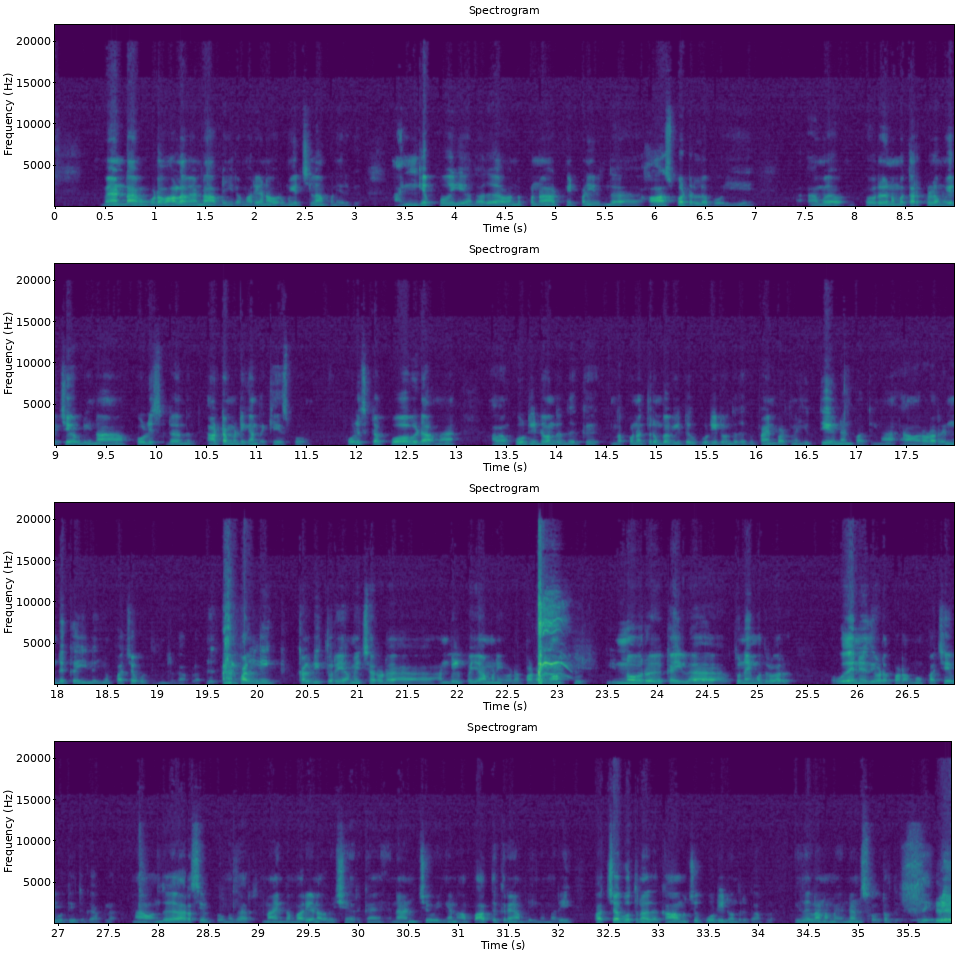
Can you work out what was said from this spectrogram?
வேண்டாம் இவன் கூட வாழ வேண்டாம் அப்படிங்கிற மாதிரியான ஒரு முயற்சிலாம் பண்ணியிருக்கு. அங்கே போய் அதாவது அந்த பொண்ணை அட்மிட் பண்ணியிருந்த ஹாஸ்பிட்டலில் போய் நம்ம ஒரு நம்ம தற்கொலை முயற்சி அப்படின்னா போலீஸ்கிட்ட அந்த ஆட்டோமேட்டிக்காக அந்த கேஸ் போகும். போலீஸ்கிட்ட போக விடாமல் அவன் கூட்டிகிட்டு வந்ததுக்கு அந்த பொண்ணை திரும்ப வீட்டுக்கு கூட்டிகிட்டு வந்ததுக்கு பயன்படுத்தின யுக்தி என்னன்னு பார்த்தீங்கன்னா அவரோட ரெண்டு கையிலையும் பச்சை குத்திட்டு இருக்காப்புல பள்ளி கல்வித்துறை அமைச்சரோட அன்பில் பொய்யாமணியோட படமும் இன்னொரு கையில் துணை முதல்வர் உதயநிதியோட படமும் பச்சையை குத்திட்டு இருக்காப்புல நான் வந்து அரசியல் பிரமுகர் நான் இந்த மாதிரியான ஒரு விஷயம் இருக்கேன் என்னை அனுப்பிச்சு வைங்க நான் பார்த்துக்கிறேன் அப்படிங்கிற மாதிரி பச்சை குத்துனதை காமிச்சு கூட்டிகிட்டு வந்திருக்காப்புல இதெல்லாம் நம்ம என்னன்னு சொல்றது? இதை எப்படி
